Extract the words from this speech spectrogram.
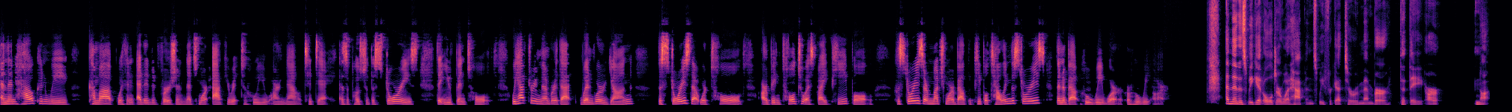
And then how can we come up with an edited version that's more accurate to who you are now today, as opposed to the stories that you've been told. We have to remember that when we're young, the stories that we're told are being told to us by people whose stories are much more about the people telling the stories than about who we were or who we are. And then as we get older, what happens? We forget to remember that they are not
